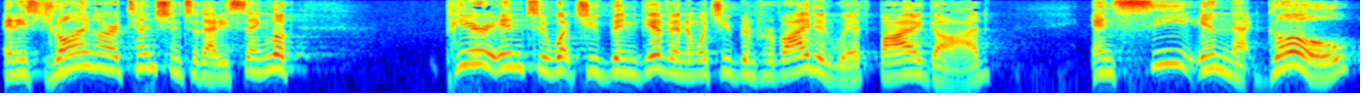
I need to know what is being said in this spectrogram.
And he's drawing our attention to that. He's saying, look, peer into what you've been given and what you've been provided with by God and see in that. Go,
